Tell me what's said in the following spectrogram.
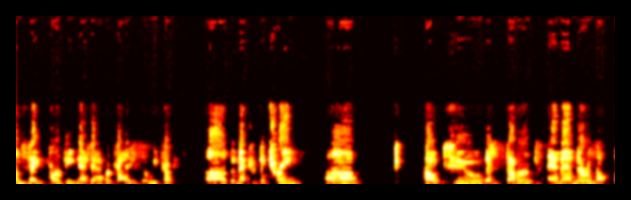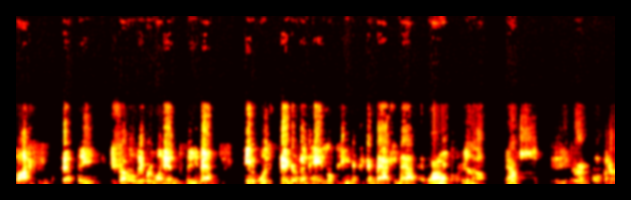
on-site parking as advertised, so we took uh, the Metrika train. Um, out to the suburbs, and then there was a bus that they shuttled everyone into the event. It was bigger than Hazeltine, if you can imagine that. Wow. really? Yeah. Either an opener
